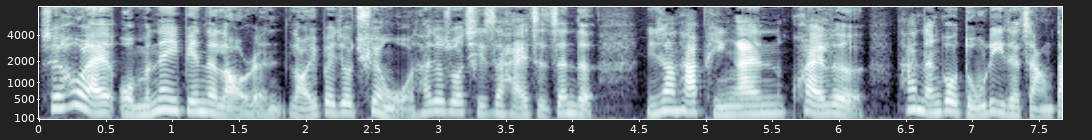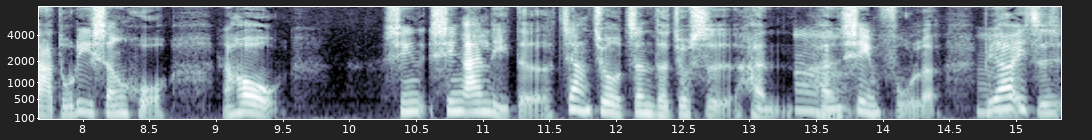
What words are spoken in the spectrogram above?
所以后来我们那边的老人老一辈就劝我，他就说，其实孩子真的，你让他平安快乐，他能够独立的长大，独立生活，然后。心心安理得，这样就真的就是很很幸福了。不要一直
